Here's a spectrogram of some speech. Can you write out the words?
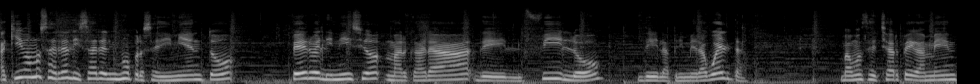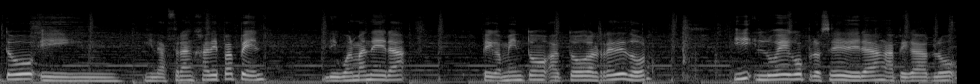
Aquí vamos a realizar el mismo procedimiento, pero el inicio marcará del filo de la primera vuelta. Vamos a echar pegamento en, la franja de papel, de igual manera pegamento a todo alrededor y luego procederán a pegarlo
